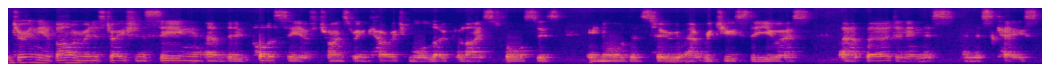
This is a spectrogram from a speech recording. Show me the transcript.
during the Obama administration, seeing uh, the policy of trying to encourage more localized forces in order to uh, reduce the U.S. Uh, burden in this in this case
